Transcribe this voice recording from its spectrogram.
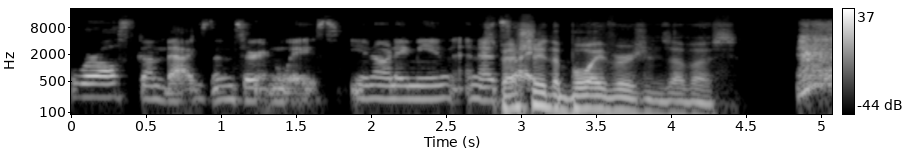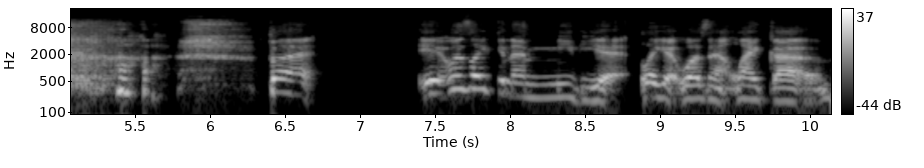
we're all scumbags in certain ways. You know what I mean? And it's Especially like, the boy versions of us. but it was like an immediate like it wasn't like a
